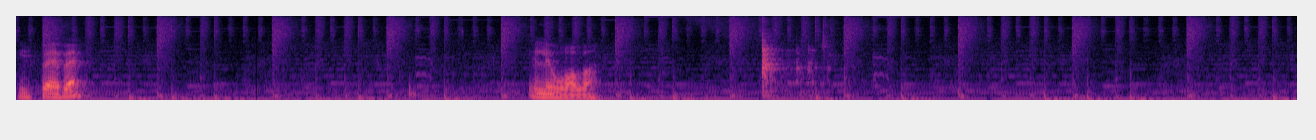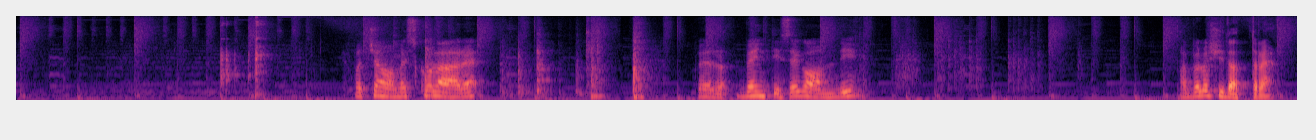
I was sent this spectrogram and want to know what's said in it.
il pepe e le uova. Facciamo mescolare per 20 secondi a velocità 3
